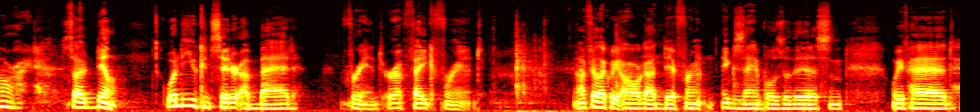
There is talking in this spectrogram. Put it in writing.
All right. So, Dylan, what do you consider a bad friend or a fake friend? I feel like we all got different examples of this, and we've had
